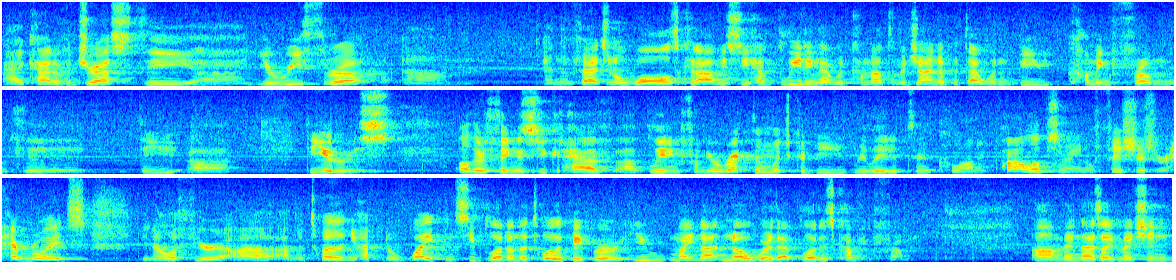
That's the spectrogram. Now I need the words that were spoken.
I kind of addressed the uh, urethra um, and the vaginal walls could obviously have bleeding that would come out the vagina, but that wouldn't be coming from the, the, uh, the uterus. Other things you could have uh, bleeding from your rectum, which could be related to colonic polyps or anal fissures or hemorrhoids. You know, if you're uh, on the toilet and you happen to wipe and see blood on the toilet paper, you might not know where that blood is coming from. Um, and as I mentioned,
